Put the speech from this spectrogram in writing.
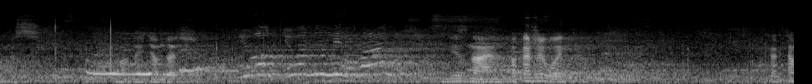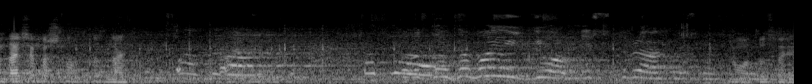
Ужас. Ладно, идем дальше. Не знаю, пока живой. Как там дальше пошло, кто знает. Давай идем, мне страшно. Ну вот, тут смотри.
